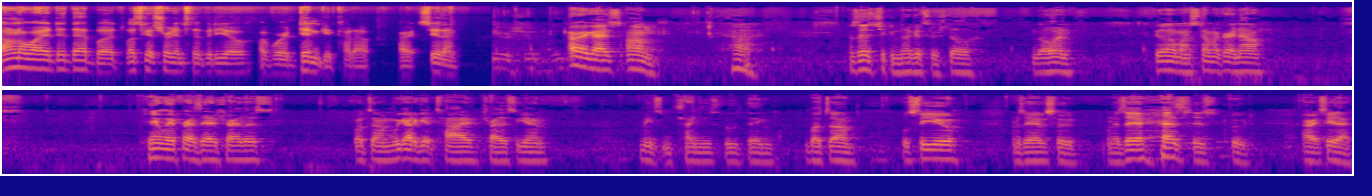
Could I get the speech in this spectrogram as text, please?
I don't know why I did that. But let's get straight into the video of where it didn't get cut out. All right, see you then. All right, guys. Um, cause those chicken nuggets are still going. Feeling my stomach right now. Can't wait for Isaiah to try this. But um, we got to get Ty try this again. Make some Chinese food thing. But um, we'll see you when Isaiah has food. When Isaiah has his food. All right, see you then.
